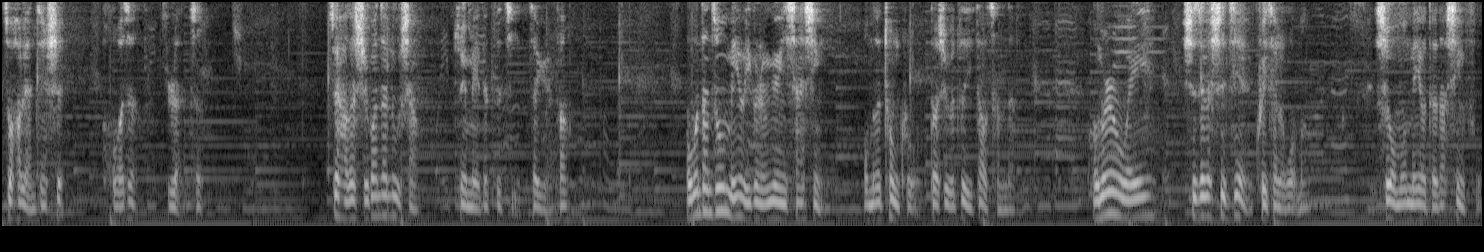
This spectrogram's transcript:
做好两件事：活着，忍着。最好的时光在路上，最美的自己在远方。我们当中没有一个人愿意相信，我们的痛苦都是由自己造成的。我们认为是这个世界亏欠了我们，使我们没有得到幸福。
